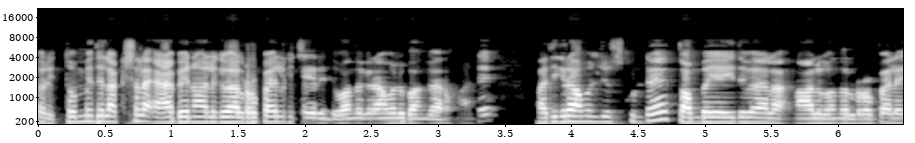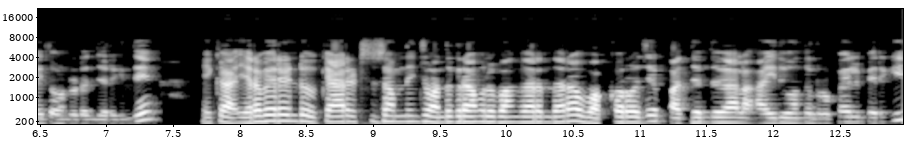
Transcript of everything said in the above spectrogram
సారీ తొమ్మిది లక్షల యాభై నాలుగు వేల రూపాయలకి చేరింది వంద గ్రాముల బంగారం. అంటే పది గ్రాములు చూసుకుంటే తొంభై ఐదు వేల నాలుగు వందల రూపాయలు అయితే ఉండడం జరిగింది. ఇక ఇరవై రెండు క్యారెట్స్ సంబంధించి వంద గ్రాముల బంగారం ధర ఒక్కరోజే పద్దెనిమిది వేల ఐదు వందల రూపాయలు పెరిగి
